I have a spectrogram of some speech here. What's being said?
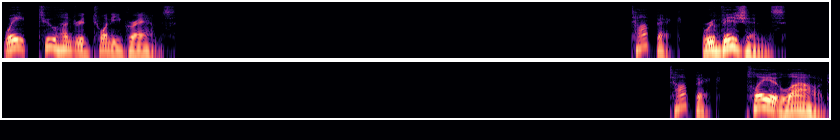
Weight 220 grams. Topic Revisions. Topic Play it loud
